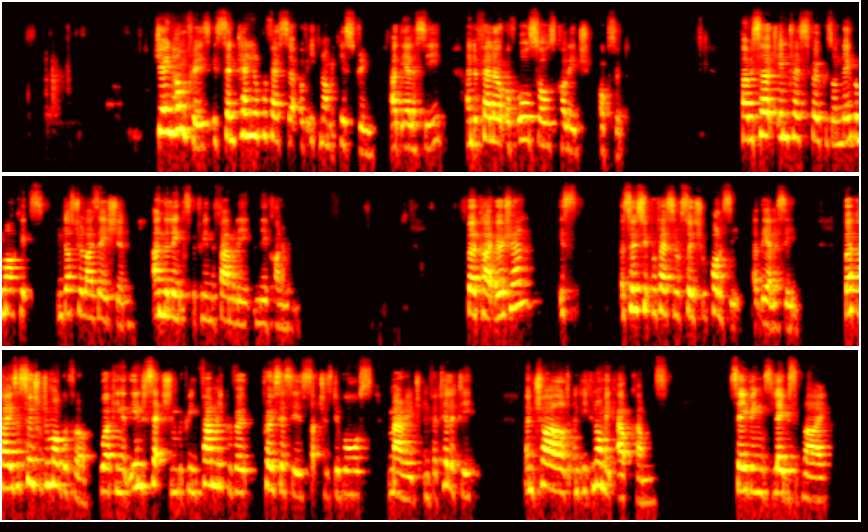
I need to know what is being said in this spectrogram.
Jane Humphries is Centennial Professor of Economic History at the LSE and a Fellow of All Souls College, Oxford. Her research interests focus on labour markets, industrialisation, and the links between the family and the economy. Berkay Özcan is Associate Professor of Social Policy at the LSE. Berkay is a social demographer working at the intersection between family processes such as divorce, marriage, and fertility, and child and economic outcomes, savings, labour supply,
